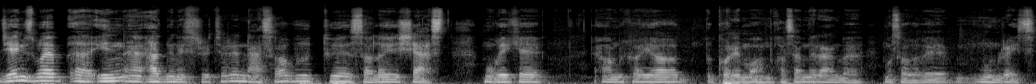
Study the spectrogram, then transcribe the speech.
جیمز وب این administrator ناسا بود توی سالهای 60 موقعی که آمریکایی ها به کره ماه می‌خواستن برن و مسابقه moon race.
